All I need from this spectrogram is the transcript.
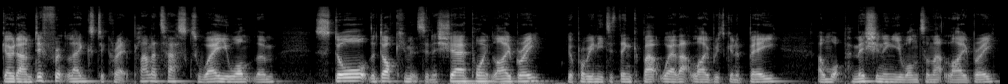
go down different legs to create planner tasks where you want them, store the documents in a SharePoint library. You'll probably need to think about where that library is going to be and what permissioning you want on that library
